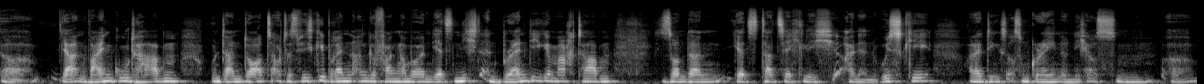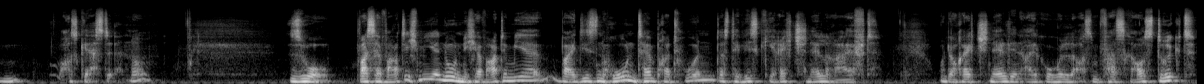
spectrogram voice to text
ja, ein Weingut haben und dann dort auch das Whiskybrennen angefangen haben, aber jetzt nicht ein Brandy gemacht haben, sondern jetzt tatsächlich einen Whisky, allerdings aus dem Grain und nicht aus, dem, äh, aus Gerste. Ne? So, was erwarte ich mir? Nun, ich erwarte mir bei diesen hohen Temperaturen, dass der Whisky recht schnell reift und auch recht schnell den Alkohol aus dem Fass rausdrückt,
